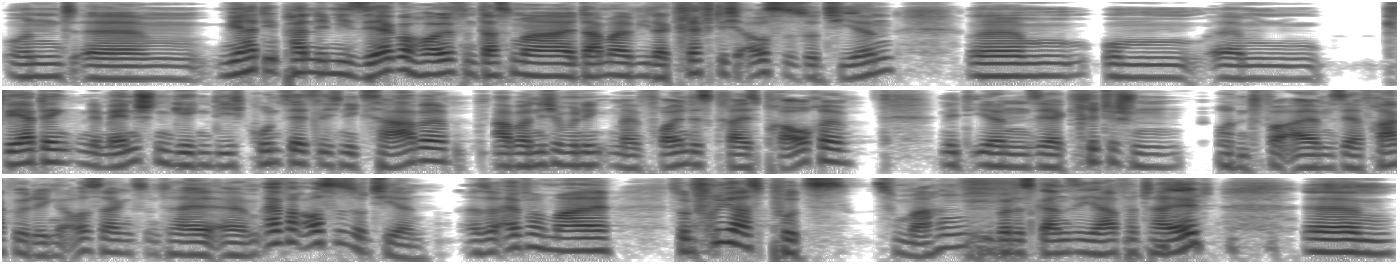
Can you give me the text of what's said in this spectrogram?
Und ähm, mir hat die Pandemie sehr geholfen, das mal da mal wieder kräftig auszusortieren, ähm, um ähm, querdenkende Menschen, gegen die ich grundsätzlich nichts habe, aber nicht unbedingt in meinem Freundeskreis brauche, mit ihren sehr kritischen und vor allem sehr fragwürdigen Aussagen zum Teil, ähm, einfach auszusortieren. Also einfach mal so einen Frühjahrsputz zu machen, über das ganze Jahr verteilt, ähm,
